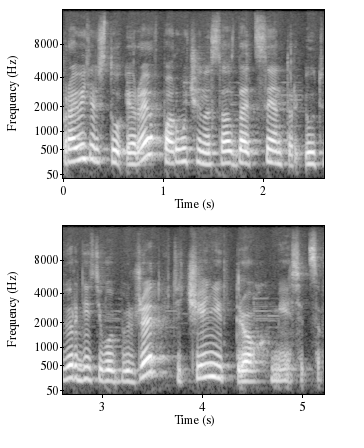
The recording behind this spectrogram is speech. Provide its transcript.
Правительству РФ поручено создать центр и утвердить его бюджет в течение трех месяцев.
